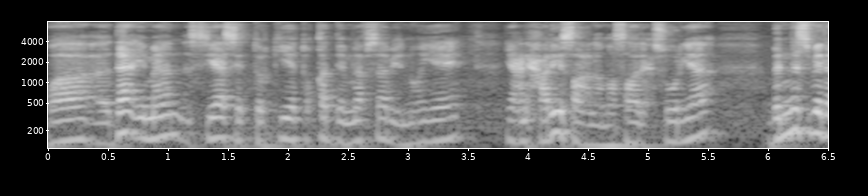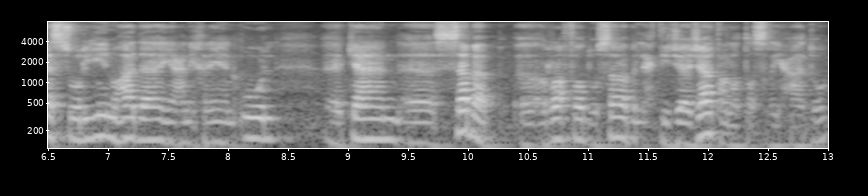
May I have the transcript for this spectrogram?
ودائما السياسة التركية تقدم نفسها بأنه هي يعني حريصة على مصالح سوريا. بالنسبة للسوريين وهذا يعني خلينا نقول كان آه، سبب آه، الرفض وسبب الاحتجاجات على تصريحاته.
